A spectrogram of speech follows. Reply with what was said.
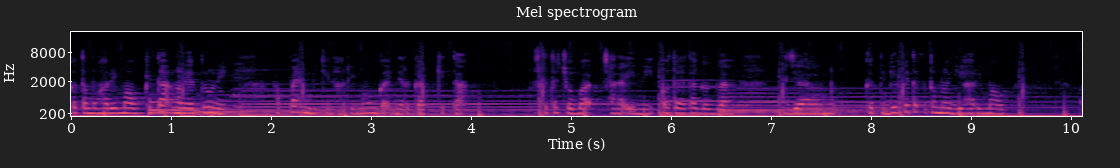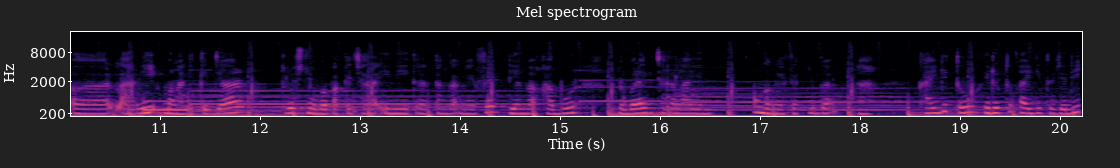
ketemu harimau. Kita ngeliat dulu nih apa yang bikin harimau gak nyergap kita? Terus kita coba cara ini. Oh ternyata gagal. Di jalan ketiga kita ketemu lagi harimau. Uh, lari malah dikejar terus nyoba pakai cara ini ternyata nggak ngefek dia nggak kabur nyoba lagi cara lain. Oh nggak ngefek juga. Nah kayak gitu hidup tuh kayak gitu. Jadi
